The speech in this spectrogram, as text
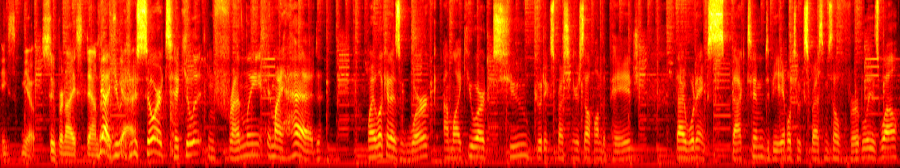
he's you know, super nice down to Yeah, he, he was so articulate and friendly. In my head, when I look at his work, I'm like, you are too good expressing yourself on the page that I wouldn't expect him to be able to express himself verbally as well.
